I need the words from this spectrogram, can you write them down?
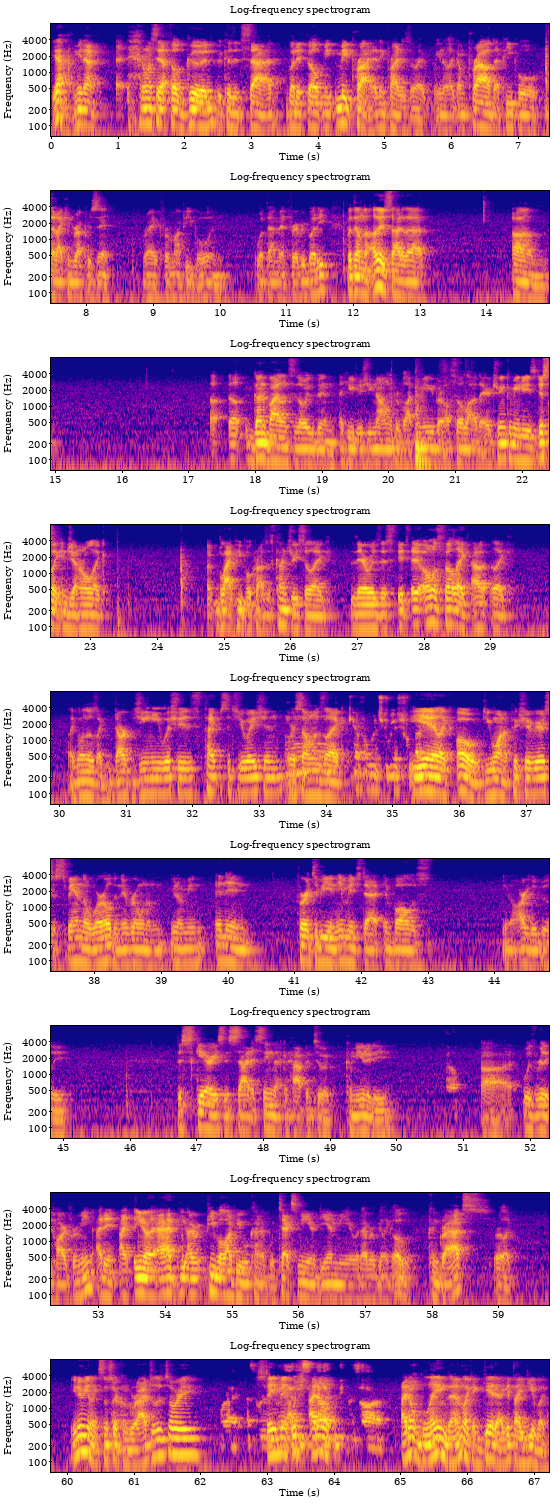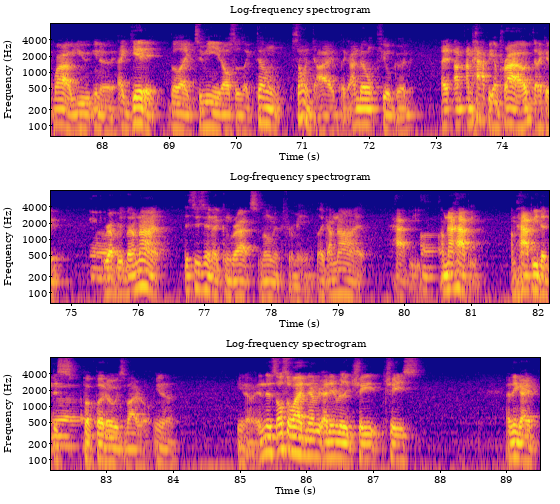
yeah, I mean that. I don't want to say that felt good because it's sad, but it felt me made pride. I think pride is the right. You know, like I'm proud that people that I can represent, right, for my people and what that meant for everybody. But then on the other side of that, um, uh, uh, gun violence has always been a huge issue, not only for Black community but also a lot of the Eritrean communities, just like in general, like uh, Black people across this country. So like there was this, it it almost felt like out like like one of those like dark genie wishes type situation where someone's like careful what you wish for. yeah, like, oh, do you want a picture of yours to span the world and everyone, you know what I mean? And then for it to be an image that involves, you know, arguably the scariest and saddest thing that could happen to a community uh, was really hard for me. I didn't, I, you know, I had pe- I, people, a lot of people kind of would text me or DM me or whatever, be like, oh, congrats, or like, you know what I mean? Like some sort of congratulatory Right. Really, Statement, I which I don't- really. I don't blame them. Like I get it. I get the idea of like, wow, you you know, I get it. But like to me, it also is like, don't someone died. Like I don't feel good. I, I'm I'm happy. I'm proud that I could Yeah. represent, but I'm not. This isn't a congrats moment for me. Like I'm not happy. Uh. I'm not happy. I'm happy that this Yeah. photo is viral. You know. You know, and that's also why I never. I didn't really chase. chase I think I,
